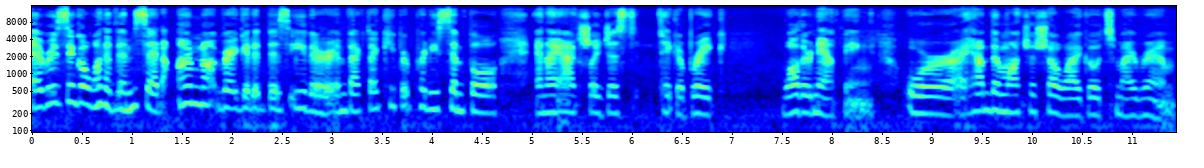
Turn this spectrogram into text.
every single one of them said, I'm not very good at this either. In fact, I keep it pretty simple, and I actually just take a break while they're napping, or I have them watch a show while I go to my room.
